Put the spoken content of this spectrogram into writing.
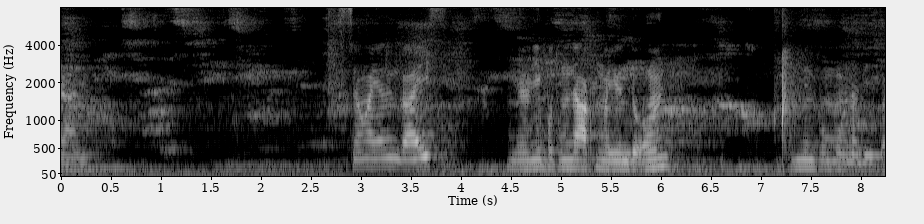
Yan So ngayon guys Nalibot muna ako ngayon doon Tingnan ko muna dito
